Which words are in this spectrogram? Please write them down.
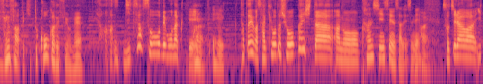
センサーってきっと高価ですよね。いや実はそうでもなくて、はいえー例えば先ほど紹介したあの感震センサーですね、はい、そちらは1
